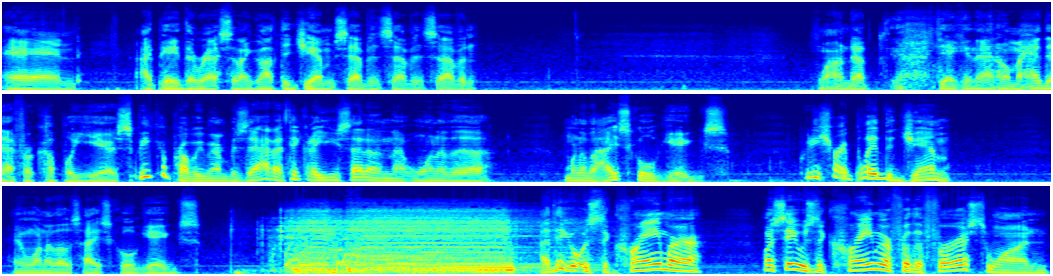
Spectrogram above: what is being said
and I paid the rest, and I got the JEM 777. Wound up taking that home. I had that for a couple years. Speaker probably remembers that. I think I used that on that one of the one of the high school gigs. Pretty sure I played the JEM in one of those high school gigs. I think it was the Kramer. I want to say it was the Kramer for the first one,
